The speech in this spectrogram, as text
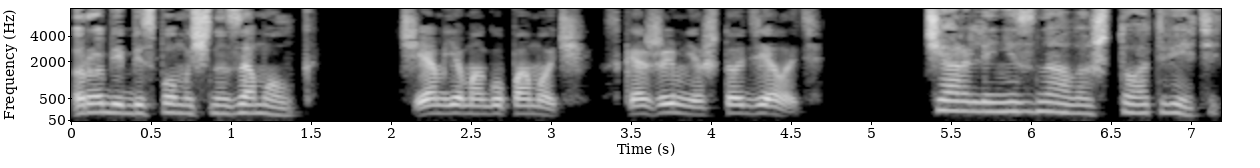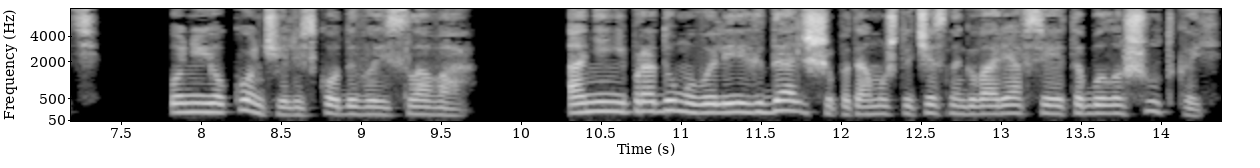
Робби беспомощно замолк. Чем я могу помочь? Скажи мне, что делать? Чарли не знала, что ответить. У нее кончились кодовые слова. Они не продумывали их дальше, потому что, честно говоря, все это было шуткой.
